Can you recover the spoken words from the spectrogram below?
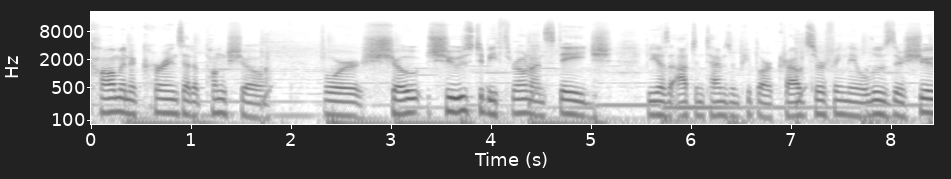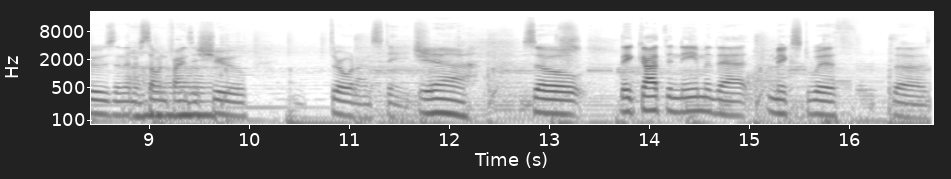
common occurrence at a punk show for show shoes to be thrown on stage because oftentimes when people are crowd surfing they will lose their shoes and then if someone finds a Ah. shoe throw it on stage Yeah. so they got the name of that mixed with the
